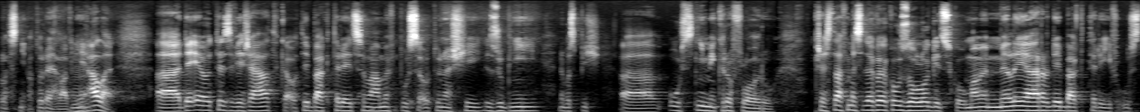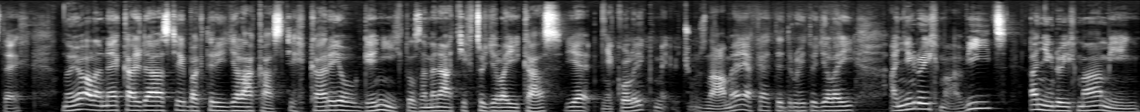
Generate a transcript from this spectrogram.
vlastně o to jde hlavně, hmm. ale uh, jde i o ty zvířátka, o ty bakterie, co máme v puse, o tu naší zubní, nebo spíš uh, ústní mikrofloru. Představme si takovou, takovou zoologickou. Máme miliardy bakterií v ústech. No jo, ale ne každá z těch bakterií dělá kas. Těch kariogenních, to znamená těch, co dělají kas, je několik. My známe, jaké ty druhy to dělají. A někdo jich má víc a někdo jich má míň.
